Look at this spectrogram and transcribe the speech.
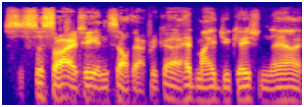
society in South Africa. I had my education there.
